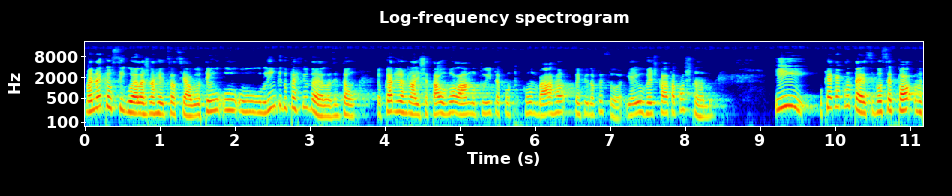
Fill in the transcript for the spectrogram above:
mas não é que eu sigo elas na rede social, eu tenho o, o link do perfil delas. Então, eu quero jornalista tal, vou lá no twitter.com/barra perfil da pessoa. E aí eu vejo que ela está postando. E o que é que acontece? Você pode.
